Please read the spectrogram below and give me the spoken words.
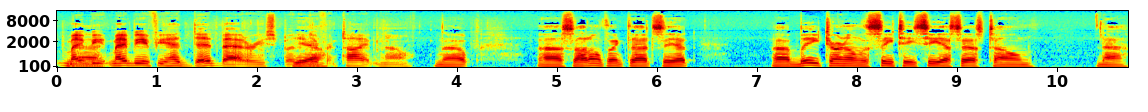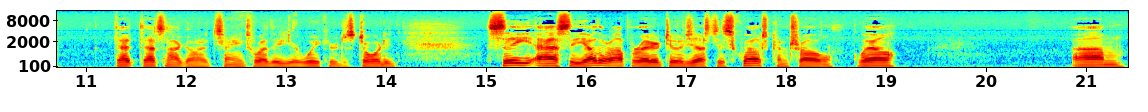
maybe Nah. maybe if you had dead batteries, but Yeah. a different type. No. Nope. Uh, so I don't think that's it. Uh, B, turn on the CTCSS tone. Nah, that that's not going to change whether you're weak or distorted. C, ask the other operator to adjust his squelch control. Well, um,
